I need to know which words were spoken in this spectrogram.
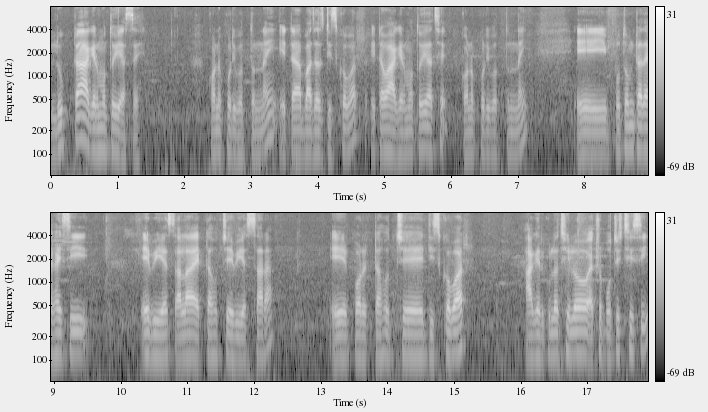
লুকটা আগের মতোই আছে। কোনো পরিবর্তন নাই। এটা বাজাজ ডিসকভার এটাও আগের মতোই আছে। কোনো পরিবর্তন নাই। এই প্রথমটা দেখাইছি এবিএস আলা, একটা হচ্ছে এবিএস সারা এর পরেরটা হচ্ছে ডিসকভার আগেরগুলো ছিল একশো পঁচিশ সিসি,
